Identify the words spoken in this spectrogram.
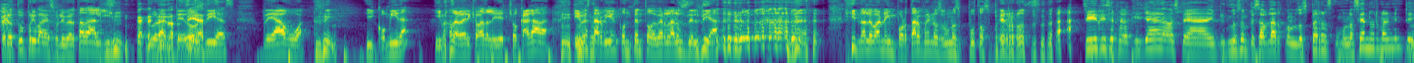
Pero tú priva de su libertad a alguien durante Dos días de agua y comida. Y vas a ver que va a salir hecho cagada. Y va a estar bien contento de ver la luz del día. y no le van a importar menos unos putos perros. Sí, dice, pero que ya, o sea, incluso empezó a hablar con los perros como lo hacía normalmente.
